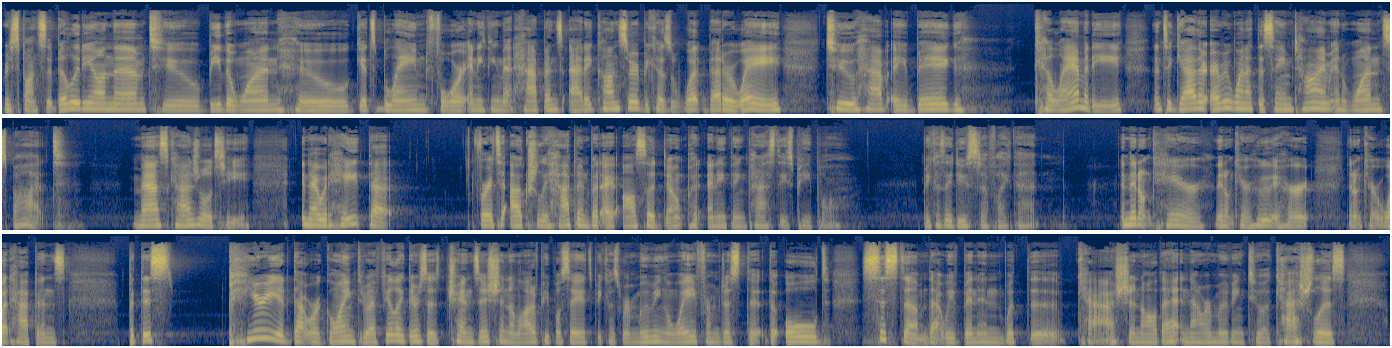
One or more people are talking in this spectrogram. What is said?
responsibility on them to be the one who gets blamed for anything that happens at a concert. Because what better way to have a big calamity than to gather everyone at the same time in one spot? Mass casualty. And I would hate that for it to actually happen, but I also don't put anything past these people because they do stuff like that. And they don't care. They don't care who they hurt. They don't care what happens. But this period that we're going through, I feel like there's a transition. A lot of people say it's because we're moving away from just the, the old system that we've been in with the cash and all that. And now we're moving to a cashless,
